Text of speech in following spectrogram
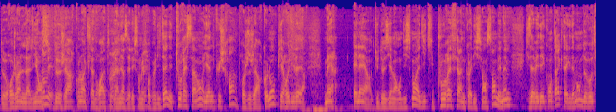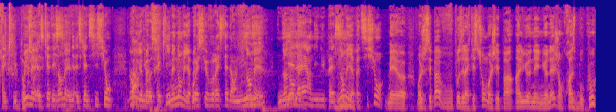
de rejoindre l'alliance de Gérard Collomb avec la droite aux dernières élections métropolitaines. Et tout récemment, Yann Cuchera, proche de Gérard Collomb, Pierre Oliver, maire LR du deuxième arrondissement a dit qu'ils pourraient faire une coalition ensemble et même qu'ils avaient des contacts avec des membres de votre équipe. Donc, est-ce qu'il y, a une scission parmi votre équipe Ou est-ce que vous restez dans le nid ni Non, non, LR, ni NUPES. Non, mais il n'y a pas de scission. Mais euh, moi, je sais pas, vous vous posez la question. Moi, j'ai pas un Lyonnais, une Lyonnaise, j'en croise beaucoup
